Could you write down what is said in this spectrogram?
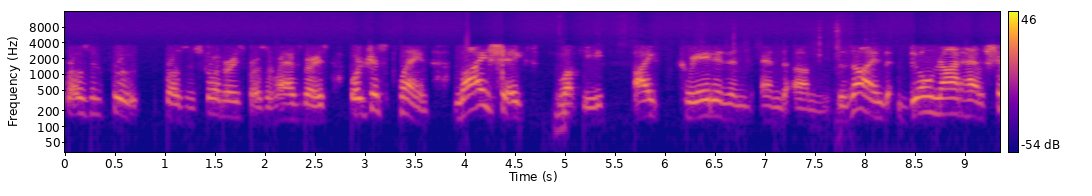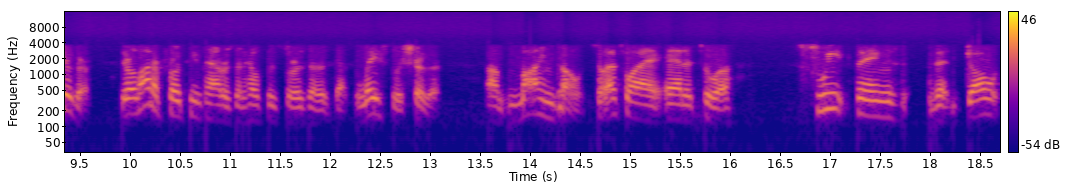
frozen fruit, frozen strawberries, frozen raspberries, or just plain. My shakes, Hmm. lucky, I created and, and um, designed, do not have sugar. There are a lot of protein powders in health food stores that are that laced with sugar. Um, mine don't. So that's why I added to a sweet things that don't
